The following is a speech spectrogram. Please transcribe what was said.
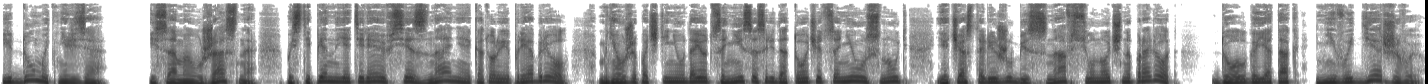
и думать нельзя. И самое ужасное, постепенно я теряю все знания, которые приобрел. Мне уже почти не удается ни сосредоточиться, ни уснуть. Я часто лежу без сна всю ночь напролет. Долго я так не выдерживаю.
